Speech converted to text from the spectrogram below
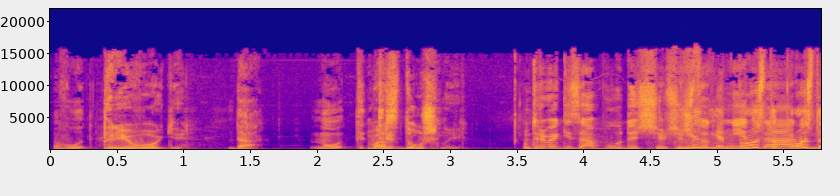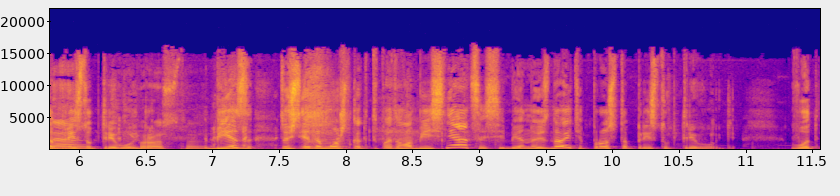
Вот, Тревоги. да. Ну, Воздушный. Ну, тревоги за будущее, вообще нет, что-то нет, не просто, так, просто да? приступ тревоги. Просто. Без, то есть это может как-то потом объясняться себе, но давайте просто приступ тревоги. Вот.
